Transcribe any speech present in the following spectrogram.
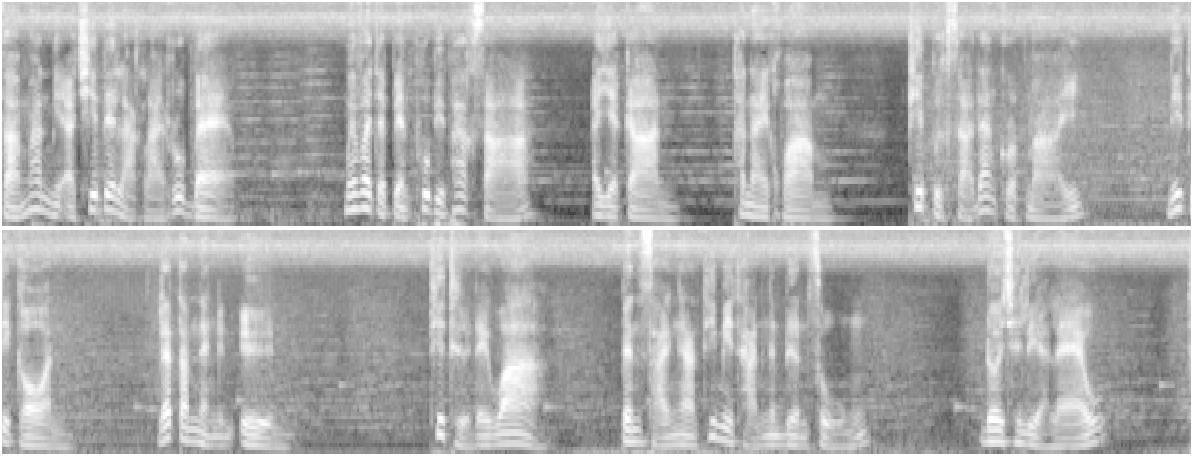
สามารถมีอาชีพได้หลากหลายรูปแบบ ไม่ว่าจะเป็นผู้พิพากษาอายการ ทนายความ ที่ปรึกษาด้านกฎหมาย นิติกร และตำแหน่งอื่น ๆ ที่ถือได้ว่า เป็นสายงานที่มีฐานเงินเดือนสูง โดยเฉลี่ยแล้ว ท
